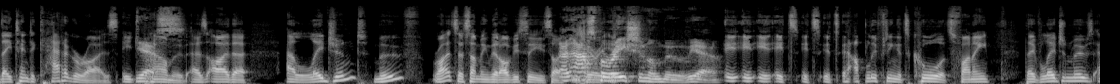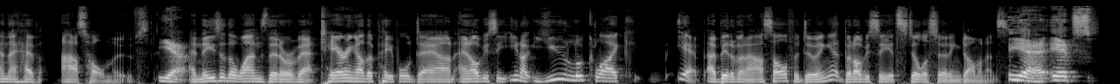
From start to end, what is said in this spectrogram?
they tend to categorize each Yes. power move as either a legend move, right? So something that obviously is like an very- aspirational move. Yeah. it, it- it's it's it's uplifting, it's cool, it's funny. They've legend moves and they have asshole moves. Yeah. and these are the ones that are about tearing other people down. And obviously, you know, you look like yeah a bit of an asshole for doing it, but obviously it's still asserting dominance. Yeah, it's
